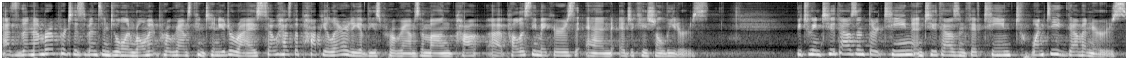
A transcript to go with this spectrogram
as the number of participants in dual enrollment programs continue to rise, so has the popularity of these programs among po uh, policymakers and educational leaders. Between 2013 and 2015, 20 governors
